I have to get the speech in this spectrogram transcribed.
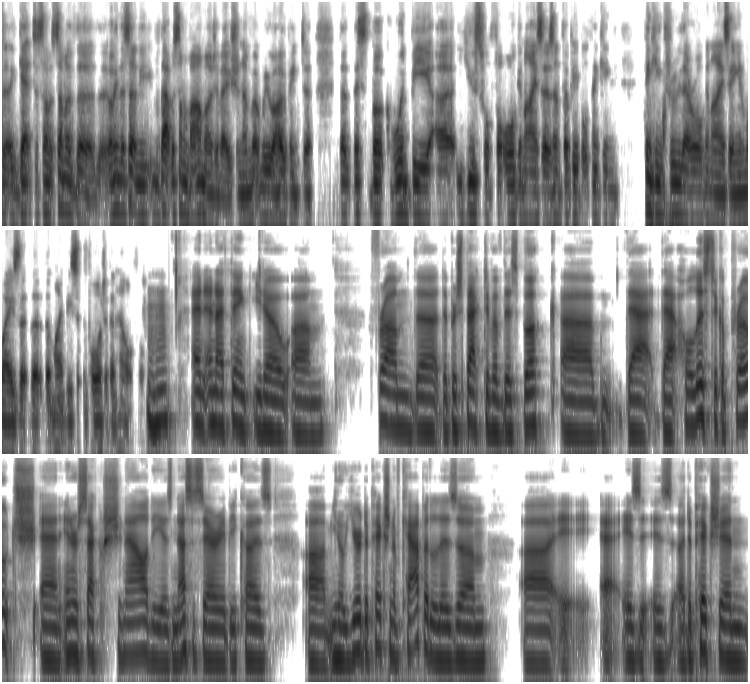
uh, get to some some of the I mean certainly that was some of our motivation, and we were hoping to that this book would be uh, useful for organizers and for people thinking thinking through their organizing in ways that that, that might be supportive and helpful. Mm-hmm. And and I think you know. Um, from the, the perspective of this book, um, that that holistic approach and intersectionality is necessary because um, you know your depiction of capitalism uh, is is a depiction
